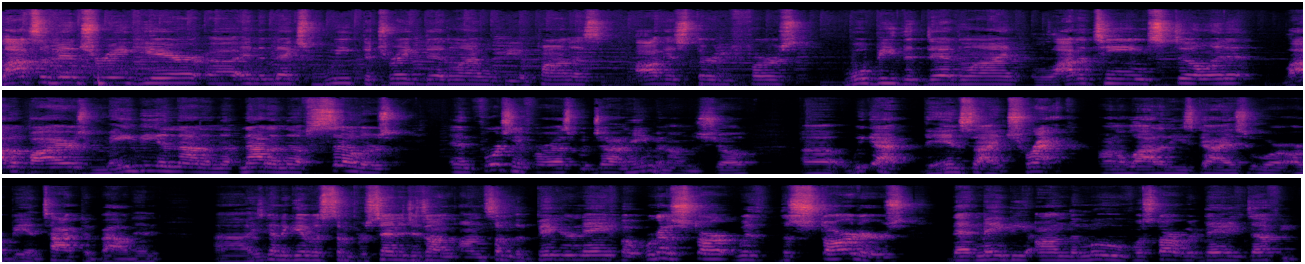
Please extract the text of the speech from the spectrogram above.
Lots of intrigue here uh, in the next week. The trade deadline will be upon us. August 31st will be the deadline. A lot of teams still in it, a lot of buyers, maybe and not enough, not enough sellers. And fortunately for us, with Jon Heyman on the show, uh, we got the inside track on a lot of these guys who are, are being talked about. And uh, he's going to give us some percentages on, on some of the bigger names, but we're going to start with the starters that may be on the move. We'll start with Danny Duffy,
